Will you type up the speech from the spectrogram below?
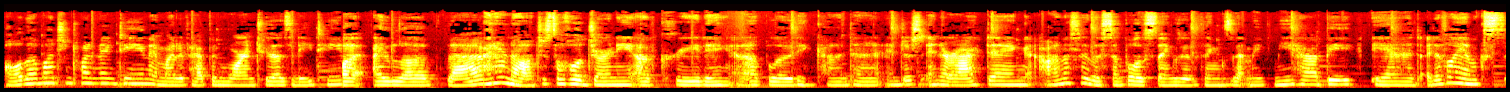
all that much in 2019. It might have happened more in 2018, but I love that. I don't know, just the whole journey of creating and uploading content and just interacting. Honestly, the simplest things are the things that make me happy. And I definitely am ex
